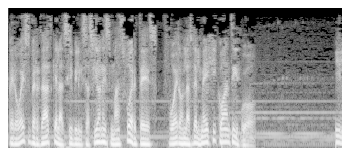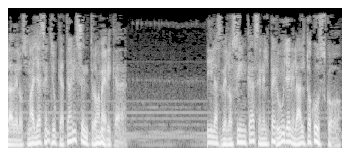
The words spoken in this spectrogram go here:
Pero es verdad que las civilizaciones más fuertes, fueron las del México antiguo y la de los mayas en Yucatán y Centroamérica. Y las de los incas en el Perú y en el Alto Cusco.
